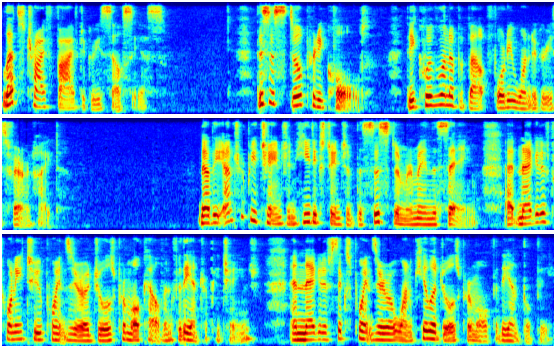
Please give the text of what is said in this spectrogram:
Let's try 5 degrees Celsius. This is still pretty cold, the equivalent of about 41 degrees Fahrenheit. Now the entropy change and heat exchange of the system remain the same. At negative 22.0 joules per mole Kelvin for the entropy change and negative 6.01 kilojoules per mole for the enthalpy.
